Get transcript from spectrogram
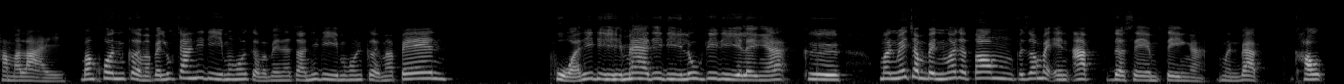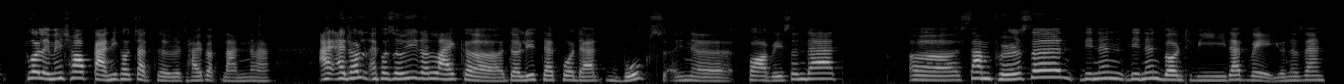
ทำอะไร บางคนเกิดมาเป็นลูกจ้างที่ดี บางคนเกิดมาเป็นอาจารย์ที่ดี บางคนเกิดมาเป็น ผัวที่ดี แม่ที่ดี ลูกที่ดีอะไรเงี้ย คือมันไม่จำเป็นว่าจะต้องไปต้องไป end up the same thing อะเหมือนแบบเขาก็เลยไม่ชอบการที่เขาจัด stereotype แบบนั้นนะคะ I I don't I personally don't like uh, the list that for that books in uh, for a reason that uh, some person didn't didn't born to be that way you understand?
